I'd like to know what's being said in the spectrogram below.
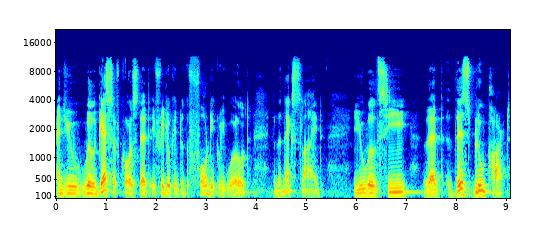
And you will guess, of course, that if we look into the four degree world in the next slide, you will see that this blue part,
